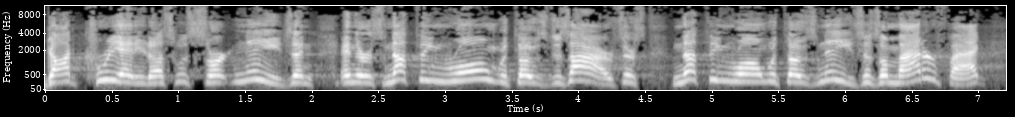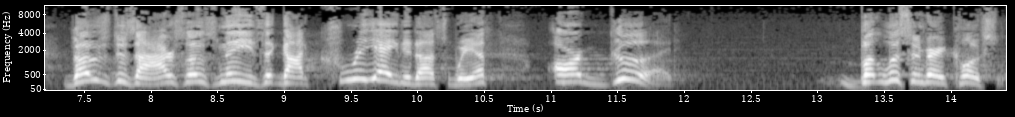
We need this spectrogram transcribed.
God created us with certain needs, and, and there's nothing wrong with those desires. There's nothing wrong with those needs. As a matter of fact, those desires, those needs that God created us with are good. But listen very closely.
